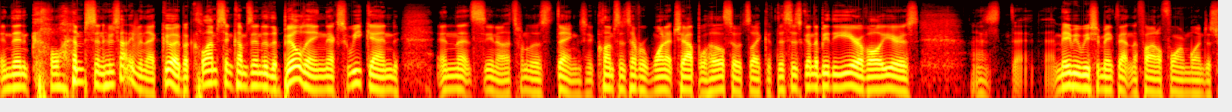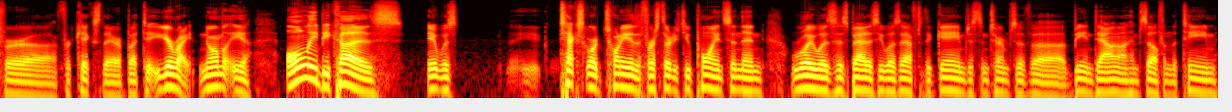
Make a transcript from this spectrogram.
And then Clemson, who's not even that good, but Clemson comes into the building next weekend, and that's you know that's one of those things. Clemson's never won at Chapel Hill, so it's like if this is going to be the year of all years, maybe we should make that in the Final Four and one just for uh, for kicks there. But uh, you're right. Normally, yeah, only because it was Tech scored 20 of the first 32 points, and then Roy was as bad as he was after the game, just in terms of uh, being down on himself and the team.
